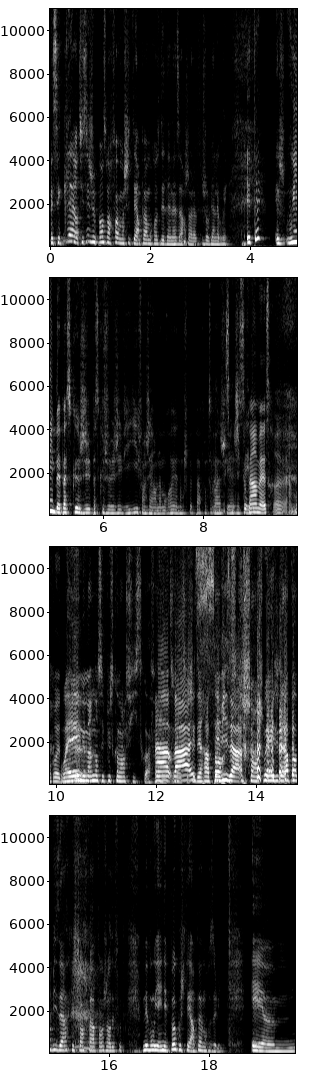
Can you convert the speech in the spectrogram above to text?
Mais c'est clair, tu sais, je pense parfois, moi j'étais un peu amoureuse d'Eden Hazard, je dois, bien l'avouer. Et t'es? Et je- oui, ben parce que j'ai parce que j'ai vieilli, enfin j'ai un amoureux, donc je peux pas. Enfin, tu vois, je Tu peux de- quand même être euh, amoureux de. Ouais, mais maintenant c'est plus comme un fils, quoi. Enfin, Ah, bah, j'ai des rapports qui- bizarre. qui changent. Ouais, j'ai des rapports bizarres qui changent par rapport au joueur de foot. Mais bon, il y a une époque où j'étais un peu amoureuse de lui. Et, euh,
